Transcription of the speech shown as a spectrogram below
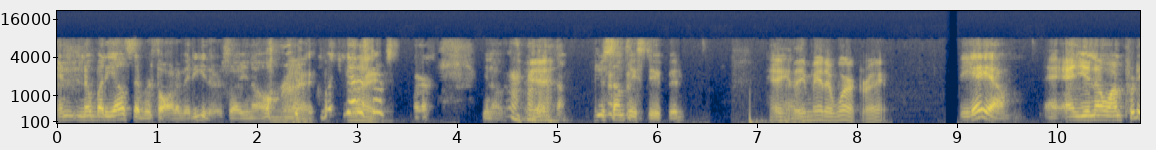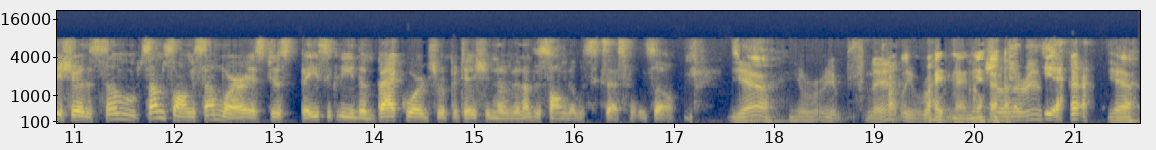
and nobody else ever thought of it either. So you know, Right. but you gotta Right. start somewhere. You know, Yeah. do something stupid. Hey, they made it work, right? Yeah, yeah. And, and you know, I'm pretty sure that some some song somewhere is just basically the backwards repetition of another song that was successful. So Yeah. You're, you're Yeah. probably right, man. I'm Yeah. sure there is. yeah, Yeah.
